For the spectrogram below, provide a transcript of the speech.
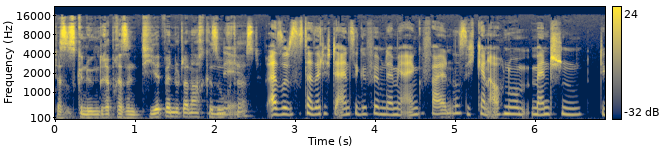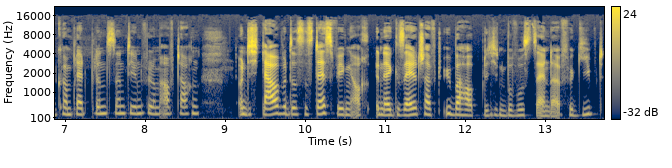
dass es genügend repräsentiert, wenn du danach gesucht nee. hast? Also das ist tatsächlich der einzige Film, der mir eingefallen ist. Ich kenne auch nur Menschen, die komplett blind sind, die in Film auftauchen. Und ich glaube, dass es deswegen auch in der Gesellschaft überhaupt nicht ein Bewusstsein dafür gibt.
